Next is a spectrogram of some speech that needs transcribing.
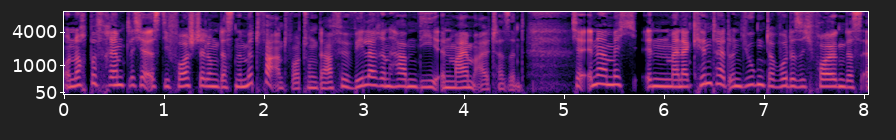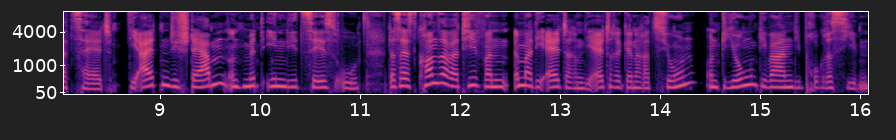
Und noch befremdlicher ist die Vorstellung, dass eine Mitverantwortung dafür Wählerinnen haben, die in meinem Alter sind. Ich erinnere mich, in meiner Kindheit und Jugend, da wurde sich Folgendes erzählt. Die Alten, die sterben und mit ihnen die CSU. Das heißt, konservativ waren immer die Älteren, die ältere Generation und die Jungen, die waren die Progressiven.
